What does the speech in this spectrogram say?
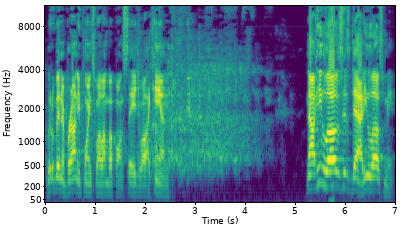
a little bit of brownie points while I'm up on stage while I can. Now he loves his dad. He loves me.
